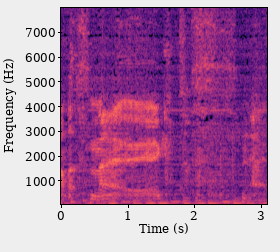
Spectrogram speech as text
I'm a snag. Snag.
